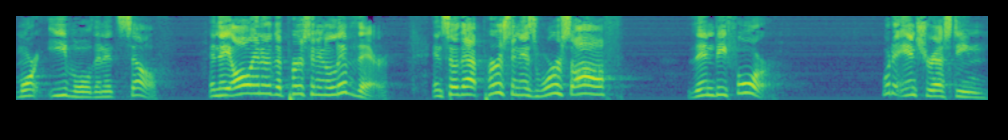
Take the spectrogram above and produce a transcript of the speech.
more evil than itself. And they all enter the person and live there. And so that person is worse off than before. What an interesting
